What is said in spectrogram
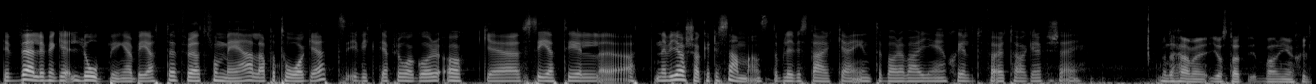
Det är väldigt mycket lobbyingarbete för att få med alla på tåget i viktiga frågor och eh, se till att när vi gör saker tillsammans, då blir vi starka, inte bara varje enskild företagare för sig. Men det här med just att varje enskild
